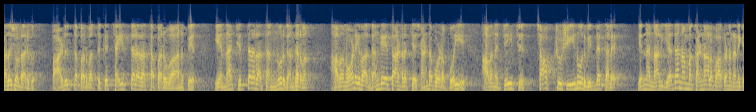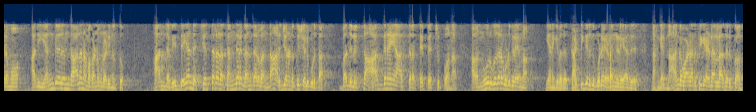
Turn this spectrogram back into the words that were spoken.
கதை சொல்றாரு இப்ப அடுத்த பருவத்துக்கு சைத்திர ரத பருவான்னு பேர். ஏன்னா சித்திர ரத்தன்னு ஒரு கந்தர்வன். அவனோட இவா கங்கையை தாண்டச்சே சண்டை போட போய் அவனை ஜெயிச்சு சாக்ஷுஷின்னு ஒரு வித்த கலை என்னன்னா எதை நம்ம கண்ணால பார்க்கணும்னு நினைக்கிறோமோ அது எங்க இருந்தாலும் நம்ம கண்ணு முன்னாடி நிற்கும். அந்த வித்தையை அந்த சித்திர சங்கர கந்தர்வன் தான் அர்ஜுனனுக்கு சொல்லிக் கொடுத்தான் பதிலுக்கு ஆக்னேய ஆஸ்திரத்தை பெற்று போனான். அவன் நூறு குதிரை கொடுக்குறேன்னா எனக்கு இதை கட்டிக்கிறது கூட இடம் கிடையாது. நாங்க நாங்க வாழறதுக்கு இடம் இல்லாத இருக்கோம்.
